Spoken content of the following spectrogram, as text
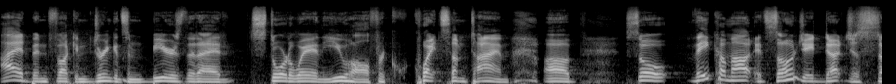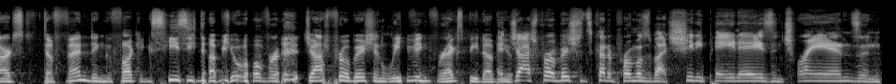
I had been fucking drinking some beers that I had stored away in the U-Haul for qu- quite some time. Uh, so they come out and Sonjay Dutt just starts defending fucking CZW over Josh Prohibition leaving for XPW. and Josh Prohibition's cutting promos about shitty paydays and trans and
